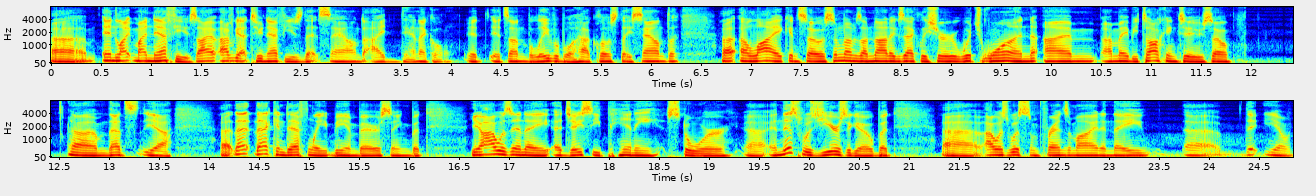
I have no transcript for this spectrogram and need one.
Um, and like my nephews, I, I've got two nephews that sound identical. It, it's unbelievable how close they sound uh, alike. And so sometimes I'm not exactly sure which one I'm I may be talking to. So um, that's yeah, uh, that that can definitely be embarrassing. But you know, I was in a, a J.C. Penney store, uh, and this was years ago. But uh, I was with some friends of mine, and they uh, they, you know,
